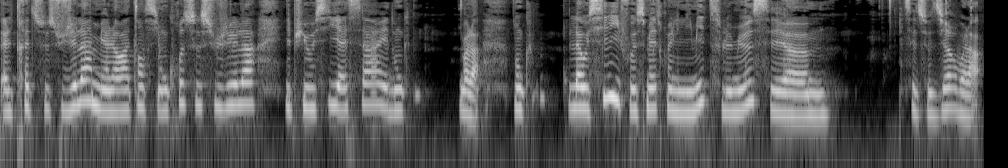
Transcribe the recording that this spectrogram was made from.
elle, traite ce sujet-là, mais alors attends si on creuse ce sujet-là et puis aussi il y a ça et donc voilà. Donc là aussi, il faut se mettre une limite. Le mieux, c'est euh, de se dire, voilà,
